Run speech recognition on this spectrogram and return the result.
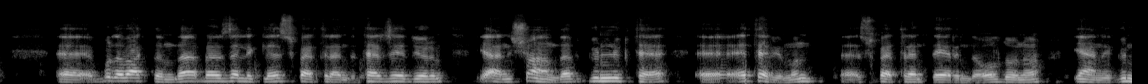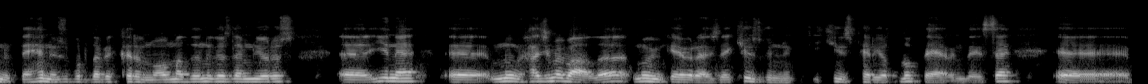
Ee, burada baktığımda ben özellikle süper trendi tercih ediyorum. Yani şu anda günlükte e, Ethereum'un e, süper trend değerinde olduğunu yani günlükte henüz burada bir kırılma olmadığını gözlemliyoruz. Ee, yine e, hacme bağlı moving average'de 200 günlük, 200 periyotluk değerinde ise e,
